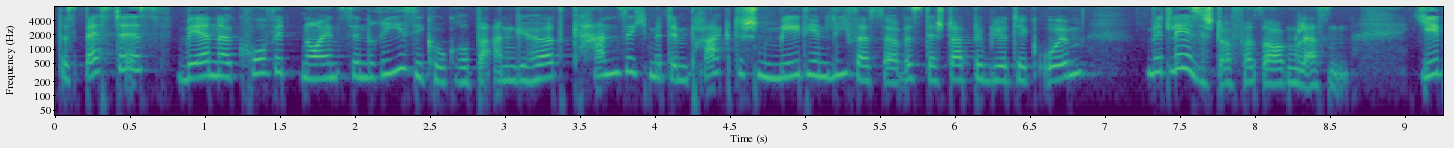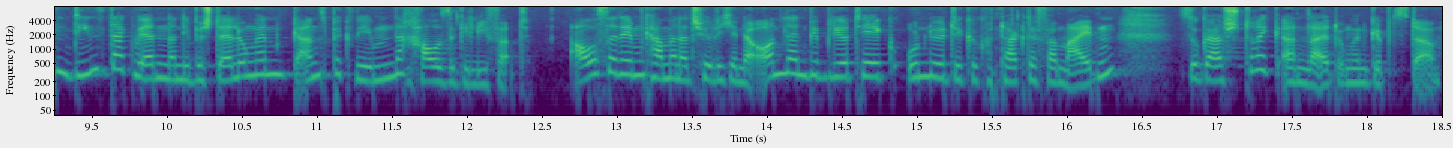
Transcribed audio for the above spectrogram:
Das Beste ist, wer einer Covid-19-Risikogruppe angehört, kann sich mit dem praktischen Medienlieferservice der Stadtbibliothek Ulm mit Lesestoff versorgen lassen. Jeden Dienstag werden dann die Bestellungen ganz bequem nach Hause geliefert. Außerdem kann man natürlich in der Online-Bibliothek unnötige Kontakte vermeiden. Sogar Strickanleitungen gibt's da.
